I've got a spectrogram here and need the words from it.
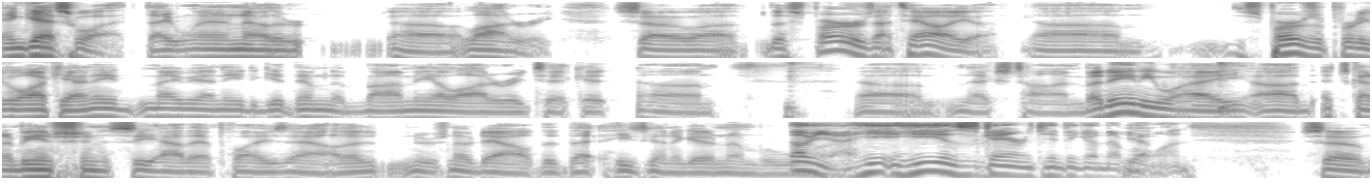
And guess what? They win another uh, lottery. So uh, the Spurs, I tell you, um, the Spurs are pretty lucky. I need maybe I need to get them to buy me a lottery ticket um, uh, next time. But anyway, uh, it's going to be interesting to see how that plays out. There's no doubt that, that he's going to go number one. Oh yeah, he he is guaranteed to go number Yep. one. So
